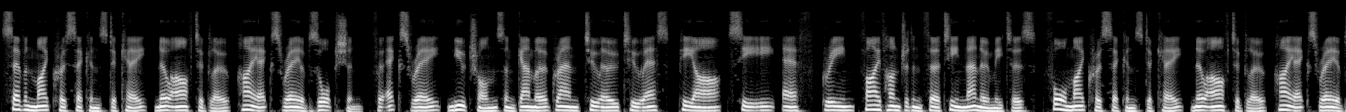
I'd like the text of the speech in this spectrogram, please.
7 microseconds decay, no afterglow, high X-ray absorption, for X-ray, neutrons and gamma Gran 202s, PR, CE, F, green 513 nanometers, 4 microseconds decay, no afterglow, high X-ray absorption,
